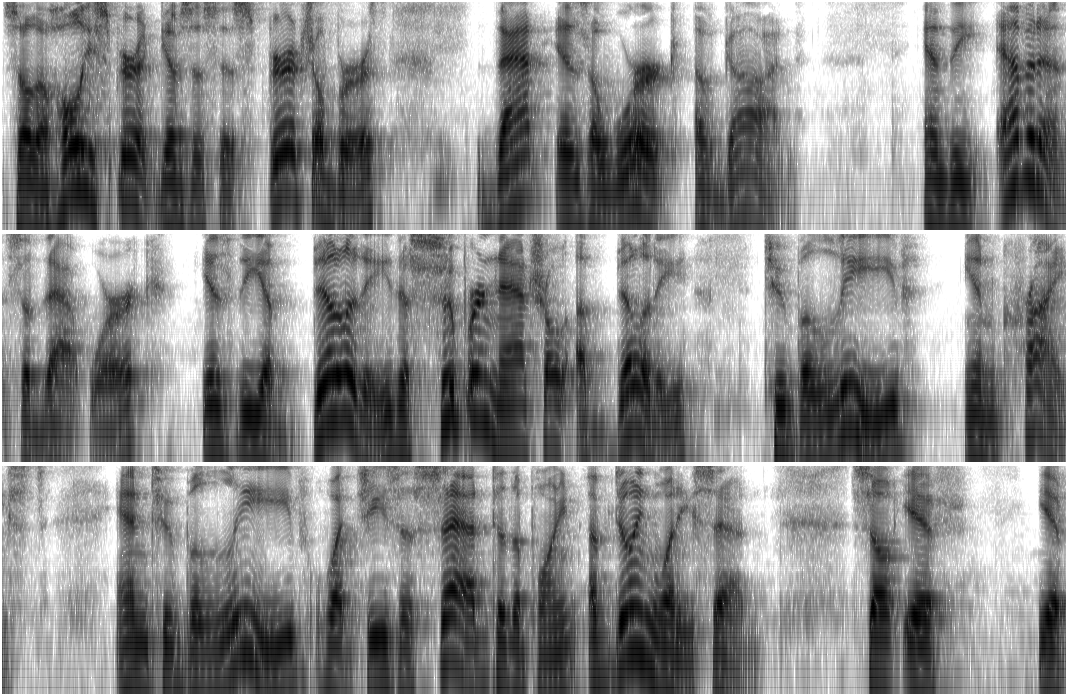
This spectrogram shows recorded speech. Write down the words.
So the Holy Spirit gives us this spiritual birth. That is a work of God. And the evidence of that work is the ability, the supernatural ability to believe in Christ and to believe what Jesus said to the point of doing what he said. So if if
